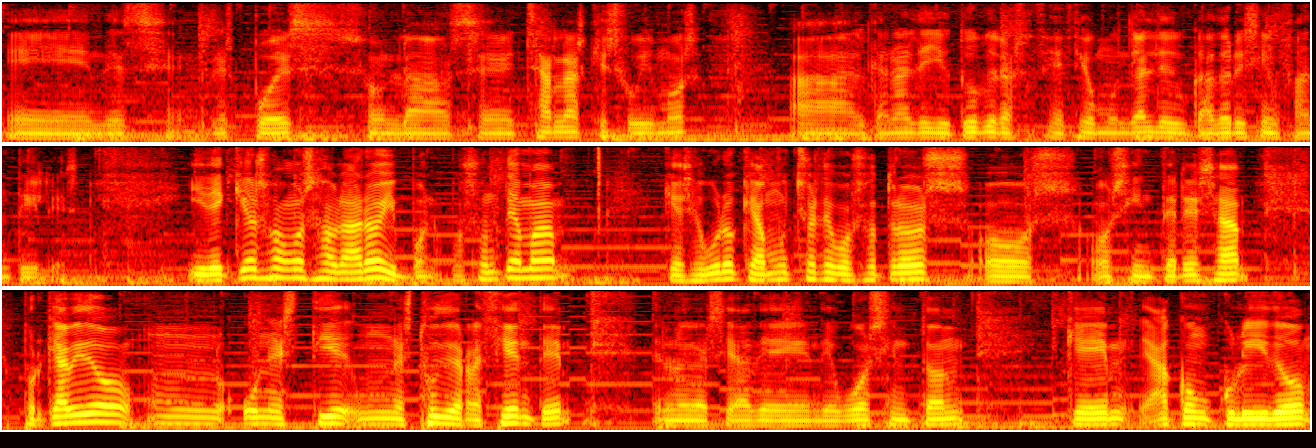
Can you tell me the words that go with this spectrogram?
después son las charlas que subimos al canal de YouTube de la Asociación Mundial de Educadores Infantiles. ¿Y de qué os vamos a hablar hoy? Bueno, pues un tema que seguro que a muchos de vosotros os, interesa, porque ha habido un, estudio reciente de la Universidad de, Washington que ha concluido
